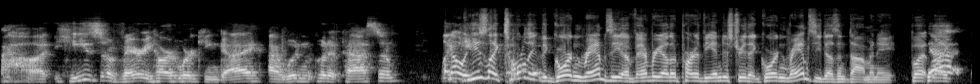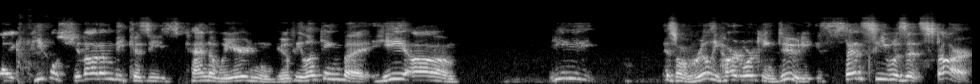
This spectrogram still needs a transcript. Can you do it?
Uh, he's a very hardworking guy. I wouldn't put it past him. Like no, he- he's like totally the Gordon Ramsay of every other part of the industry that Gordon Ramsay doesn't dominate. But yeah, like, like, people shit on him because he's kind of weird and goofy looking, but he um he is a really hardworking dude. He, since he was at Star,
